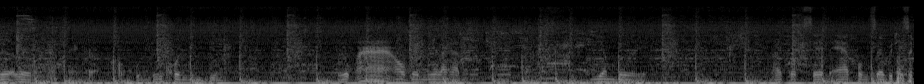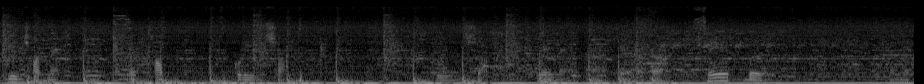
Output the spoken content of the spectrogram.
เยอะเลยนะครับแต่ก็ขอบคุณทุกคนจริงๆปึ๊บอ่าเอาเป็นนี้แล้วกัน เยี่ยมเบยแล้วกดเซฟแอดผมเซฟไปที่สกรีนช็อตนะเซฟท็อปสกรีนช็อตสกรีนช็อตไว้ไหนอ่โอเคแล้วก็เซฟเบอร์อันเนี้ย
